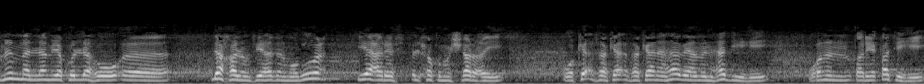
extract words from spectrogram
ممن لم يكن له آه، دخل في هذا الموضوع يعرف الحكم الشرعي. فكان هذا من هديه ومن طريقته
